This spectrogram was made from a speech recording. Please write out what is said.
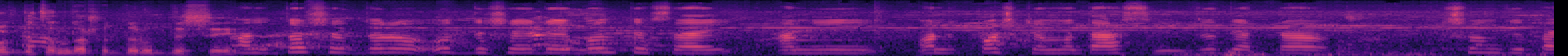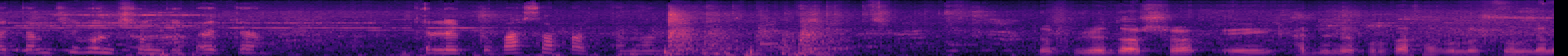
বলতে চান দর্শকদের উদ্দেশ্যে? দর্শকদের উদ্দেশ্যে এটাই বলতে চাই আমি অনেক কষ্টের মধ্যে আছি। যদি একটা সঙ্গী পাইতাম জীবন সঙ্গী পাইতাম তাহলে একটু বাঁচা পারতাম আমি। তো প্রিয় দর্শক এই খাদিজাপুর কথাগুলো শুনলেন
